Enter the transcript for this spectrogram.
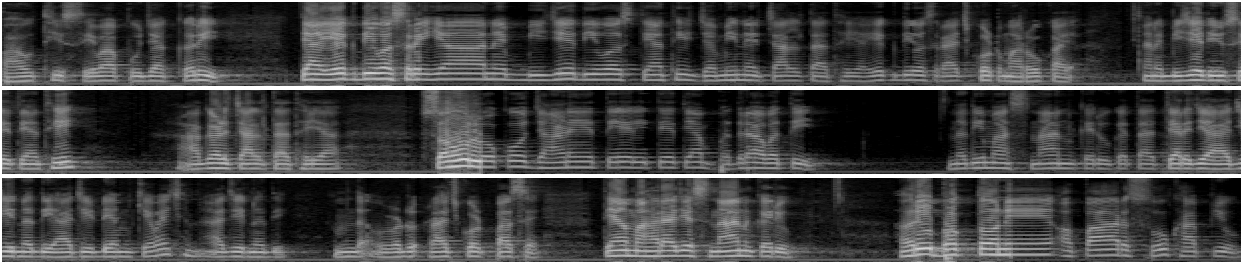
ભાવથી સેવા પૂજા કરી. ત્યાં એક દિવસ રહ્યા અને બીજે દિવસ ત્યાંથી જમીને ચાલતા થયા. એક દિવસ રાજકોટમાં રોકાયા અને બીજે દિવસે ત્યાંથી આગળ ચાલતા થયા. સહુ લોકો જાણે તે રીતે ત્યાં ભદ્રાવતી નદીમાં સ્નાન કર્યું કહેતા અત્યારે જે આજી નદી, આજી ડેમ કહેવાય છે ને, આજી નદી અમદાવાદ રાજકોટ પાસે, ત્યાં મહારાજે સ્નાન કર્યું. હરિભક્તોને અપાર સુખ આપ્યું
